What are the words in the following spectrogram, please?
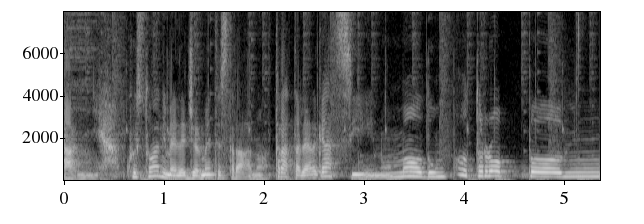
Cagna. Questo anime è leggermente strano, tratta le ragazze in un modo un po' troppo... Mm,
